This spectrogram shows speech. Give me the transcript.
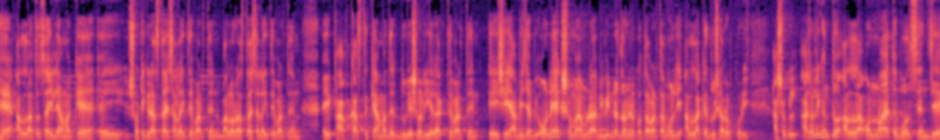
হ্যাঁ আল্লাহ তো চাইলে আমাকে এই সঠিক রাস্তায় চালাইতে পারতেন, ভালো রাস্তায় চালাইতে পারতেন, এই পাপ কাজ থেকে আমাদের দূরে সরিয়ে রাখতে পারতেন। এই সেই আবিজাবি অনেক সময় আমরা বিভিন্ন ধরনের কথাবার্তা বলি, আল্লাহকে দোষারোপ করি। আসলে আসলে কিন্তু আল্লাহ অন্য আয়াতে বলছেন যে,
